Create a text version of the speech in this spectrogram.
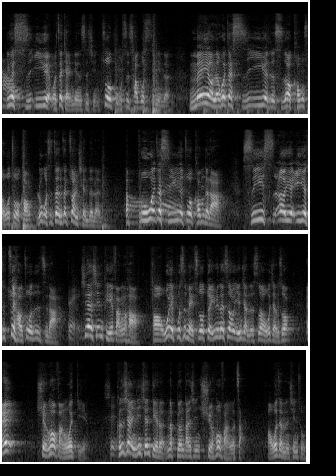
好因为十一月，我再讲一件事情，做股市超过十年的，没有人会在十一月的时候空手或做空。如果是真的在赚钱的人，他不会在十一月做空的啦。十一、十二月、一月是最好做的日子啦。对现在先跌反而好，好，我也不是每次都对，因为那时候演讲的时候，我讲说，哎、选后反而会跌，是，可是现在已经先跌了，那不用担心，选后反而涨。好，我讲得很清楚。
